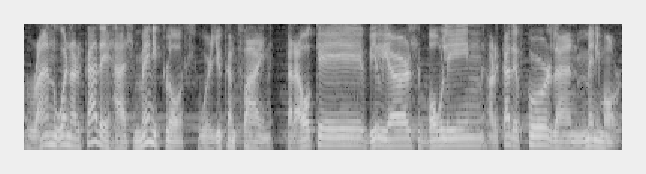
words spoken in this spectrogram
Round 1 Arcade has many floors where you can find karaoke, billiards, bowling, arcade of course, and many more.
